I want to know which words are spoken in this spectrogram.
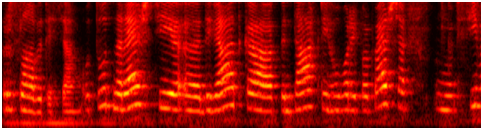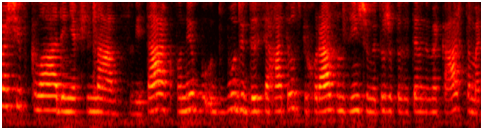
розслабитися. Отут, нарешті, е, дев'ятка пентаклі говорить про перше. Всі ваші вкладення фінансові, так, вони будуть досягати успіху разом з іншими дуже позитивними картами.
